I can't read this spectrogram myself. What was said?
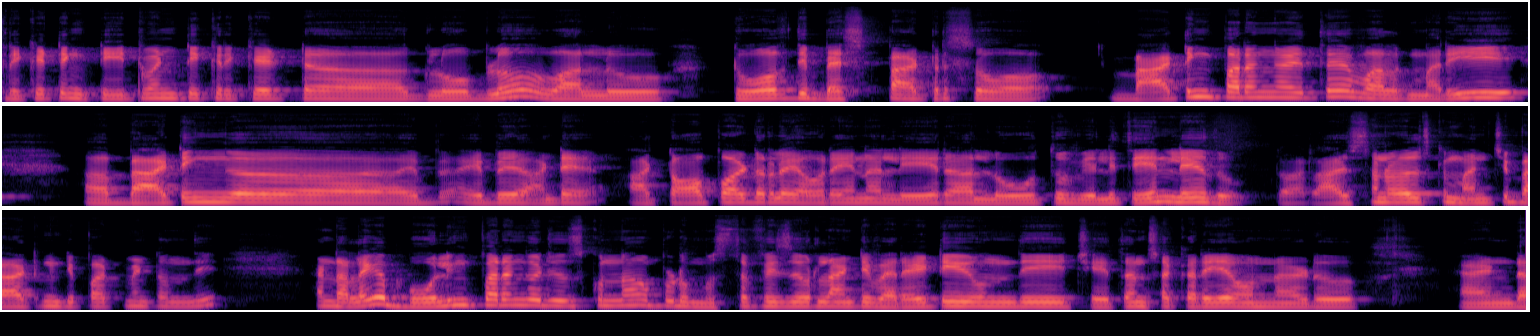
క్రికెటింగ్ టీ ట్వంటీ క్రికెట్ గ్లోబ్‌లో వాళ్ళు two of the best batters. So, batting పరంగా అయితే వాళ్ళకి మరీ బ్యాటింగ్ అంటే ఆ టాప్ ఆర్డర్‌లో ఎవరైనా లేరా, లోతు వెళితే ఏం లేదు. రాజస్థాన్ రాయల్స్‌కి మంచి బ్యాటింగ్ డిపార్ట్‌మెంట్ ఉంది. అండ్ అలాగే బౌలింగ్ పరంగా చూసుకున్నా ఇప్పుడు ముస్తఫిజుర్ లాంటి వెరైటీ ఉంది. చేతన్ సకరియా ఉన్నాడు. అండ్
